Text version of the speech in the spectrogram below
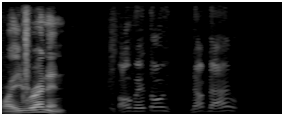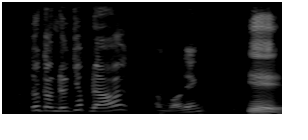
Why are you running? Bảo vệ tôi, nạp đạn. Tôi cần được giúp đỡ. I'm running. Yeah.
